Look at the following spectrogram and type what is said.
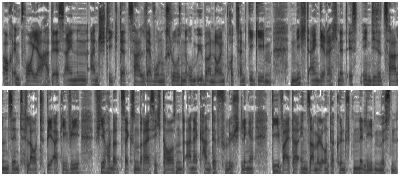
Auch im Vorjahr hatte es einen Anstieg der Zahl der Wohnungslosen um über 9 Prozent gegeben. Nicht eingerechnet ist in diese Zahlen sind laut BAGW 436.000 anerkannte Flüchtlinge, die weiter in Sammelunterkünften leben müssen.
